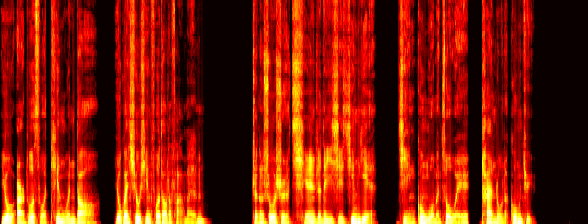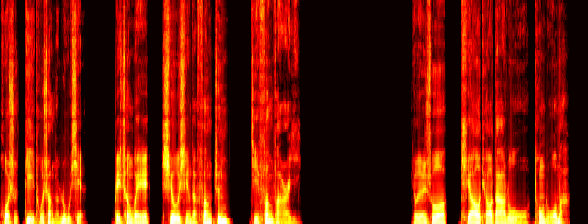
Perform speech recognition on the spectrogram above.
由耳朵所听闻到有关修行佛道的法门，只能说是前人的一些经验，仅供我们作为探路的工具，或是地图上的路线，被称为修行的方针及方法而已。有人说，条条大路通罗马；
